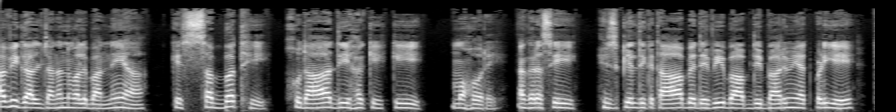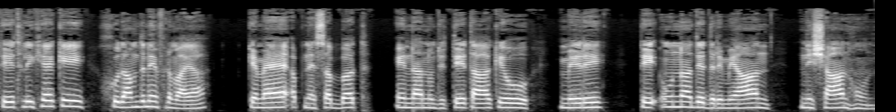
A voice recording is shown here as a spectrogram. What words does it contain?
ਆ ਵੀ ਗੱਲ ਜਾਣਨ ਵਾਲੇ ਬਾਨੇ ਆ ਕਿ ਸਬਤ ਹੀ ਖੁਦਾ ਦੀ ਹਕੀਕੀ ਮੋਹਰ ਹੈ। ਅਗਰ ਅਸੀਂ ਹਿਜ਼ਕੀਲ ਦੀ ਕਿਤਾਬ ਦੇ 20 ਬਾਬ ਦੀ 12ਵੀਂ ਆਇਤ ਪੜ੍ਹੀਏ, ਤੇ ਇਥੇ ਲਿਖਿਆ ਕਿ ਖੁਦਾਮਦ ਨੇ ਫਰਮਾਇਆ ਕਿ ਮੈਂ ਆਪਣੇ ਸਬਤ ਇਹਨਾਂ ਨੂੰ ਦਿੱਤੇ ਤਾਂ ਕਿ ਉਹ ਮੇਰੇ ਤੇ ਉਹਨਾਂ ਦੇ ਦਰਮਿਆਨ ਨਿਸ਼ਾਨ ਹੋਣ,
